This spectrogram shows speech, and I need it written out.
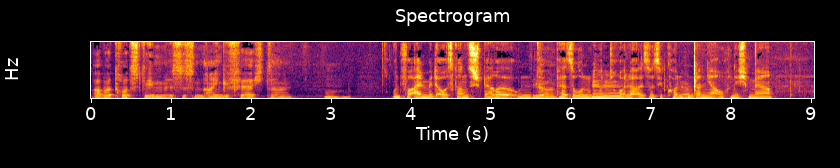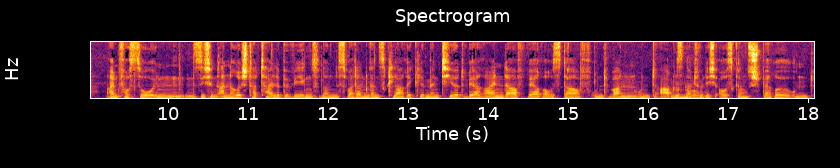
Aber trotzdem ist es ein Eingefärchtsein. Mhm. Und vor allem mit Ausgangssperre und ja. Personenkontrolle. Mhm. Also sie konnten ja. dann ja auch nicht mehr einfach so in, sich in andere Stadtteile bewegen, sondern es war dann ganz klar reglementiert, wer rein darf, wer raus darf und wann. Und abends genau. natürlich Ausgangssperre und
